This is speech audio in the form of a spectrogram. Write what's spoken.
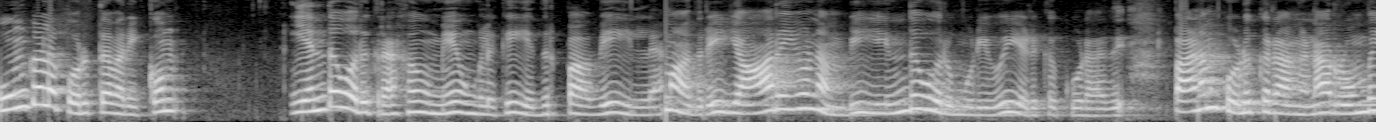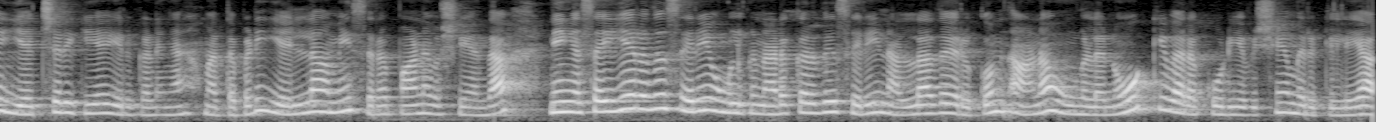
உங்களை பொறுத்த வரைக்கும் எந்த ஒரு கிரகமுமே உங்களுக்கு எதிர்ப்பாகவே இல்லை. மாதிரி யாரையும் நம்பி எந்த ஒரு முடிவும் எடுக்கக்கூடாது. பணம் கொடுக்குறாங்கன்னா ரொம்ப எச்சரிக்கையாக இருக்கணுங்க. மற்றபடி எல்லாமே சிறப்பான விஷயந்தான் நீங்கள் செய்கிறதும் சரி உங்களுக்கு நடக்கிறது சரி நல்லா தான் இருக்கும். ஆனால் உங்களை நோக்கி வரக்கூடிய விஷயம் இருக்கு இல்லையா?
